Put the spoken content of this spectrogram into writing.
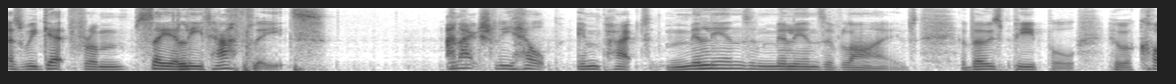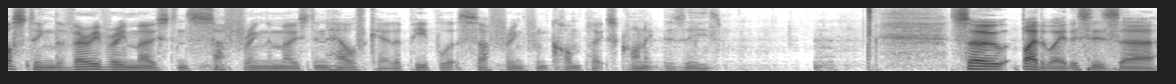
as we get from, say, elite athletes, and actually help impact millions and millions of lives of those people who are costing the very, very most and suffering the most in healthcare, the people that are suffering from complex chronic disease. So, by the way, this is uh,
